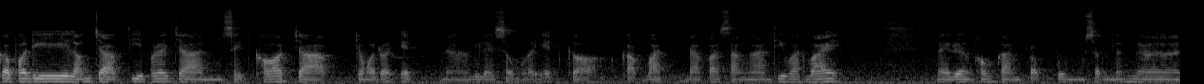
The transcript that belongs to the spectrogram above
ก็พอดีหลังจากที่พระอาจารย์เสร็จคอร์สจากจังหวัดร้อยเอ็ดนะวิเลยส่งร้อยเอ็ดก็กลับวัดแล้วก็สั่งงานที่วัดไว้ ในเรื่องของการปรับปรุงสำนักงาน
